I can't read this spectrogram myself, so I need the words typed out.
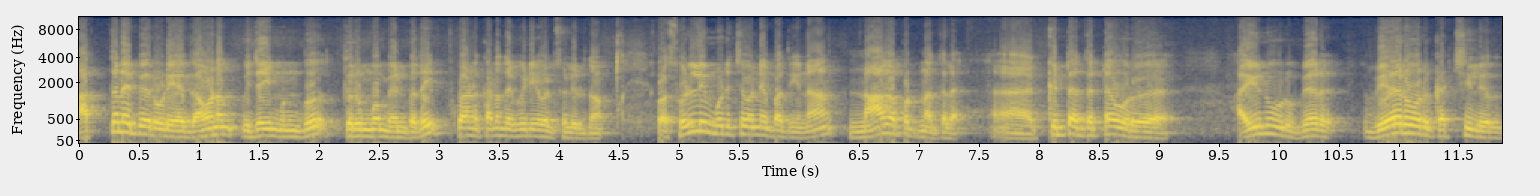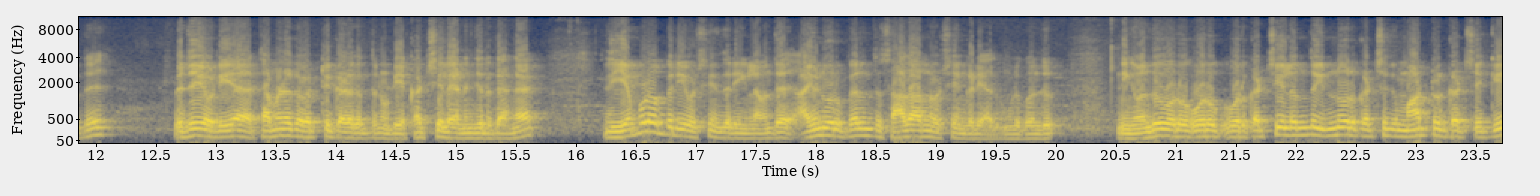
அத்தனை பேருடைய கவனம் விஜய் முன்பு திரும்பும் என்பதை கடந்த- கடந்த வீடியோவில் சொல்லியிருந்தோம். இப்போ சொல்லி முடித்தவொடனே உடனே பார்த்தீங்கன்னா நாகப்பட்டினத்தில் கிட்டத்தட்ட ஒரு ஐநூறு பேர் வேறொரு கட்சியிலிருந்து விஜயோடைய தமிழக வெற்றி கழகத்தினுடைய கட்சியில் இணைஞ்சிருக்காங்க. இது எவ்வளோ பெரிய விஷயம் தெரியுங்களா? வந்து ஐநூறு பேர் வந்து சாதாரண விஷயம் கிடையாது உங்களுக்கு வந்து. நீங்கள் வந்து ஒரு ஒரு ஒரு கட்சியிலேருந்து இன்னொரு கட்சிக்கு மாற்று கட்சிக்கு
